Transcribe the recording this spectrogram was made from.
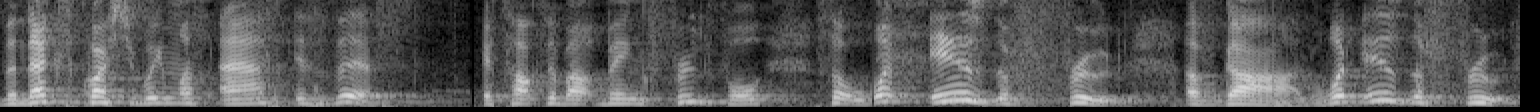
The next question we must ask is this it talks about being fruitful. So, what is the fruit of God? What is the fruit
